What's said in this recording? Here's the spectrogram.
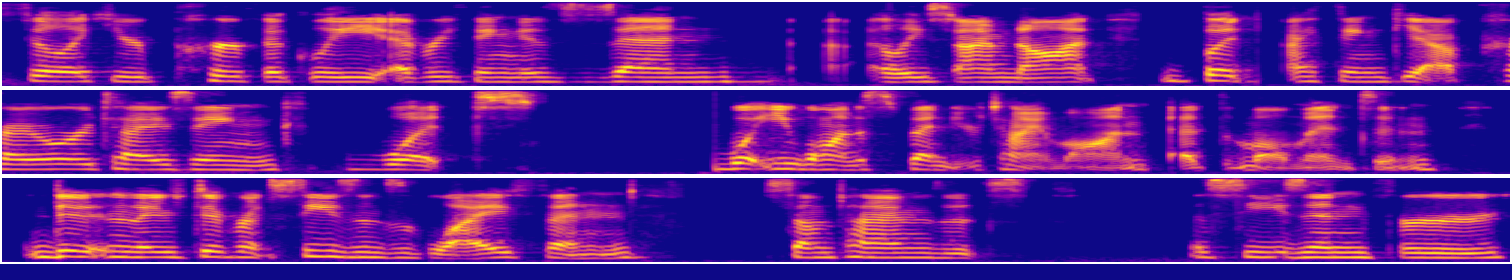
feel like you're perfectly everything is zen at least i'm not. But i think yeah prioritizing what what you want to spend your time on at the moment. And, and there's different seasons of life and sometimes it's a season for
